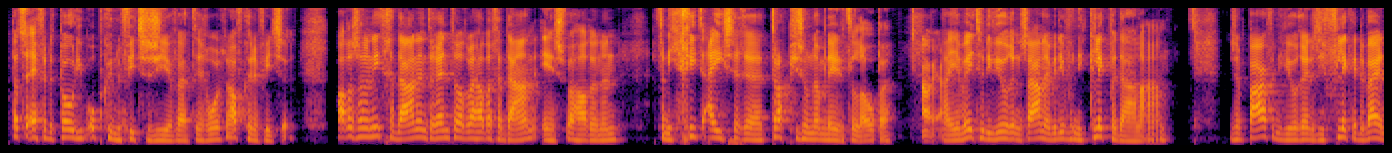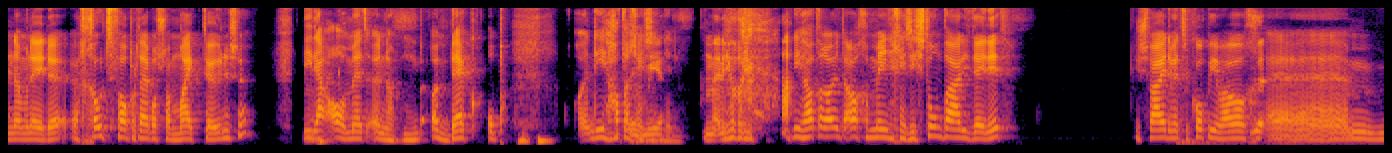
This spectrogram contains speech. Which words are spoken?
Dat ze even het podium op kunnen fietsen, zie je vaak tegenwoordig. En af kunnen fietsen. Hadden ze nog niet gedaan in Drenthe. Wat wij hadden gedaan, is we hadden een van die gietijzeren trapjes om naar beneden te lopen. Oh ja. Nou, je weet hoe die wielrenners aan hebben, die van die klikpedalen aan. Dus een paar van die wielrenners die flikkerden bijna naar beneden. Een grootste valpartij was van Mike Teunissen. Die daar al met een, een bek op... Die had er geen zin in. Nee, die had Die had er in het algemeen geen zin. Die stond daar, die deed dit. Die zwaaide met zijn kopje omhoog. Ehm,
